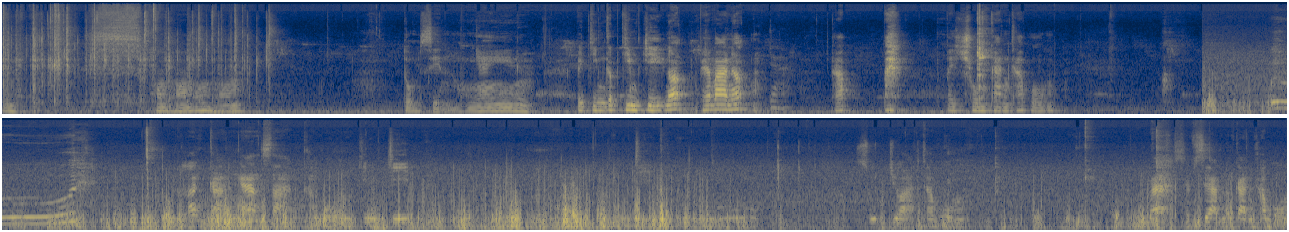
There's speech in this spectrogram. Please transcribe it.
อืมหอมหอมหอมหอมต้มเส้นหมกไงหนึ่งไปกินกับจิมจิเนาะแพ่บ้านเนาะจ้ะครับไปไปชมกันครับผมอุ้ยร่างการงานสร้างครับผมจิมจิจิมจิสุ ดยอดครับผม มาแซ่บๆน้ำกันครับผม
